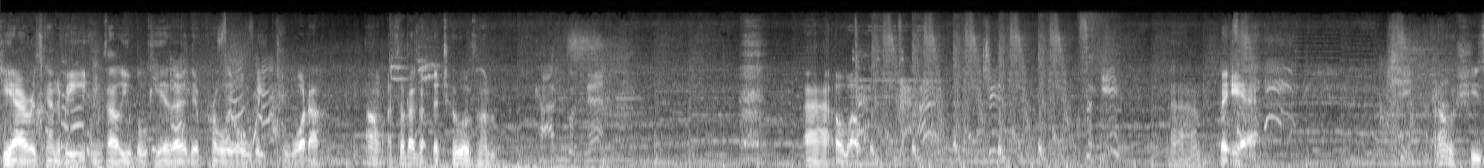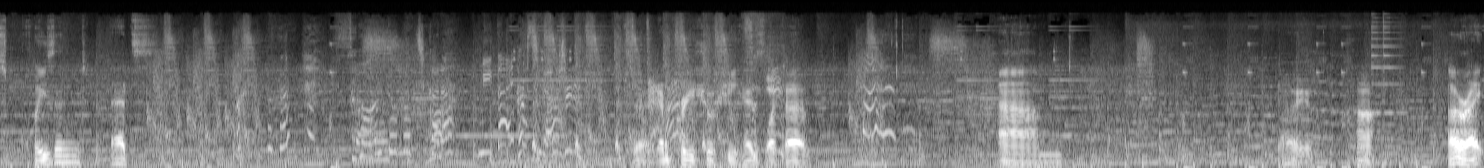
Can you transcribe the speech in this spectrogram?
Tiara is going to be invaluable here though, they're probably all weak to water. Oh, I thought I got the two of them. Uh, oh well. Um, but yeah. Oh, she's poisoned? That's... So I'm pretty sure she has like a... Um... Oh, huh. Alright,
